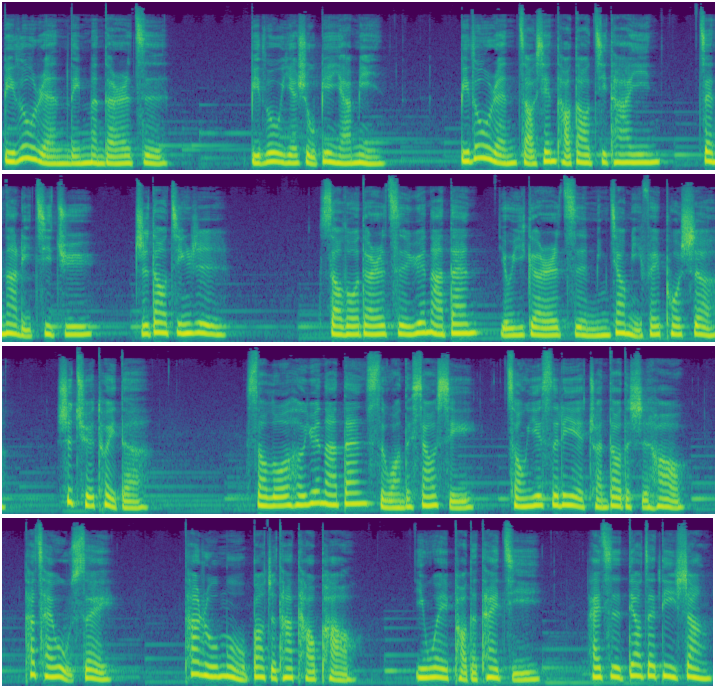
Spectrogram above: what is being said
比路人临门的儿子。比路也属便雅悯。比路人早先逃到基他因，在那里寄居，直到今日。扫罗的儿子约拿单有一个儿子，名叫米非波设。是瘸腿的。扫罗和约拿单死亡的消息从耶斯列传道的时候，他才五岁。他乳母抱着他逃跑，因为跑得太急，孩子掉在地上，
